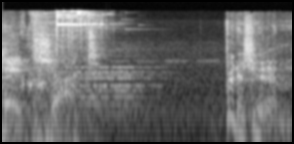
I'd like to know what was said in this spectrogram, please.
Headshot. Finish him.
